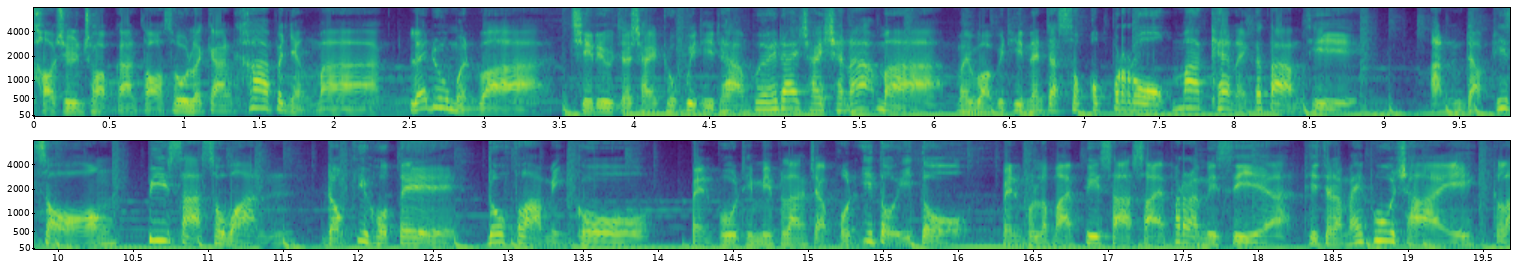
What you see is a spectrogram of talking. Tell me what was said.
เขาชื่นชอบการต่อสู้และการฆ่าเป็นอย่างมาก และดูเหมือนว่าชิริวจะใช้ทุกวิธีทางเพื่อให้ได้ชัยชนะมา ไม่ว่าวิธีนั้นจะสกปรกมากแค่ไหนก็ตามทีอันดับที่ 2 ปีศาจสวรรค์ด็อกกิโฮเต้โดฟลามิงโก เป็นผู้ที่มีพลังจากผลอิโตอิโต เป็นผลไม้ปีศาจสายพารามิเซีย ที่จะทำให้ผู้ใช้กล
